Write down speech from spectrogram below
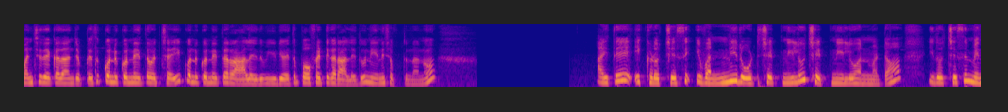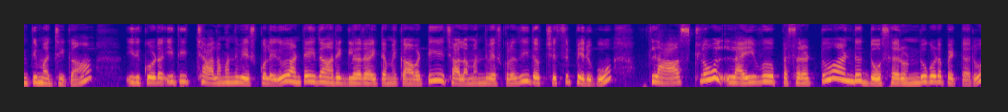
మంచిదే కదా! అని చెప్పేసి కొన్ని కొన్ని అయితే వచ్చాయి. కొన్ని కొన్ని అయితే రాలేదు. వీడియో అయితే పర్ఫెక్ట్‌గా రాలేదు. నేనే చెప్తున్నాను. అయితే ఇక్కడ వచ్చేసి ఇవన్నీ రోటి చట్నీలు, చట్నీలు అనమాట. ఇదొచ్చేసి మెంతి మజ్జిగ. ఇది కూడా ఇది చాలామంది వేసుకోలేదు. అంటే ఇది ఆ రెగ్యులర్ ఐటమే కాబట్టి చాలామంది వేసుకోలేదు. ఇది వచ్చేసి పెరుగు. లాస్ట్‌లో లైవ్ పెసరట్టు అండ్ దోస రెండు కూడా పెట్టారు.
